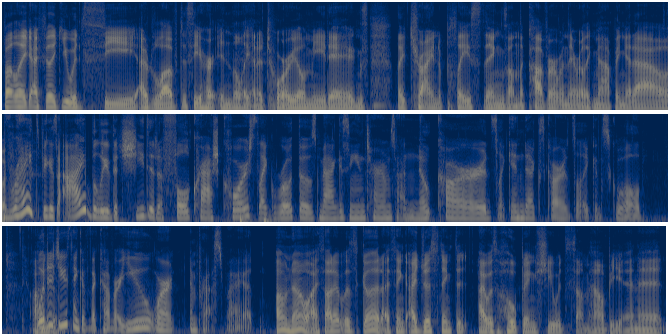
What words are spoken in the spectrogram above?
but like I feel like you would see. I would love to see her in the like editorial meetings, like trying to place things on the cover when they were like mapping it out. Right, because I believe that she did a full crash course, like wrote those magazine terms on note cards, like index cards, like in school. What did you think of the cover? You weren't impressed by it. Oh no, I thought it was good. I think I just think that I was hoping she would somehow be in it.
